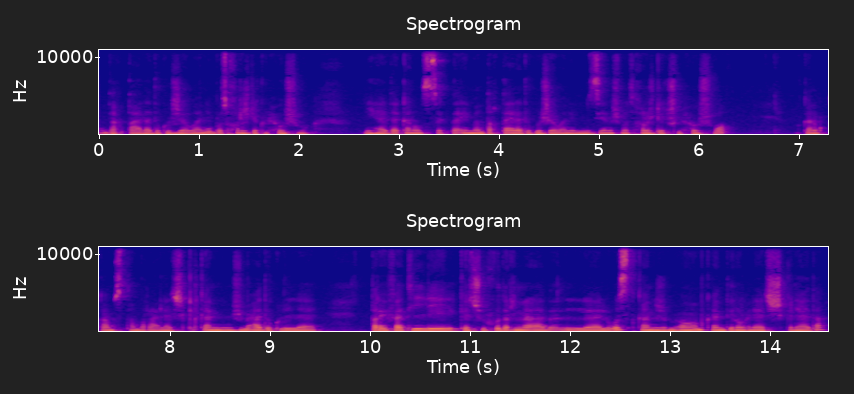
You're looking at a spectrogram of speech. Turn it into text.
ضاغطة على دوك الجوانب وتخرج لك الحشوة. لهذا كنوصيك دائما ضغطي على دوك الجوانب مزيان باش ما تخرج لكش الحشوة. كنبقى مستمرة على هذا الشكل كنجمع هذوك الطريفات اللي كتشوفوا درنا الوسط كنجمعوهم كنديرهم على هذا الشكل هذا.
